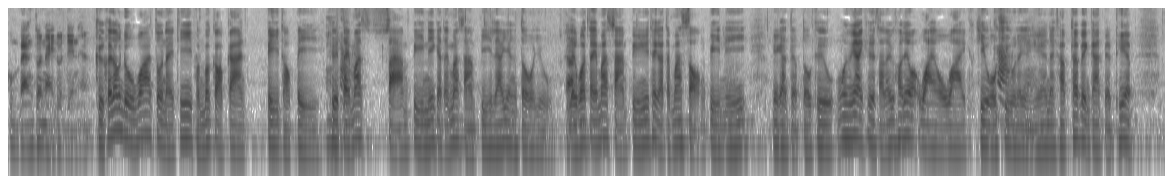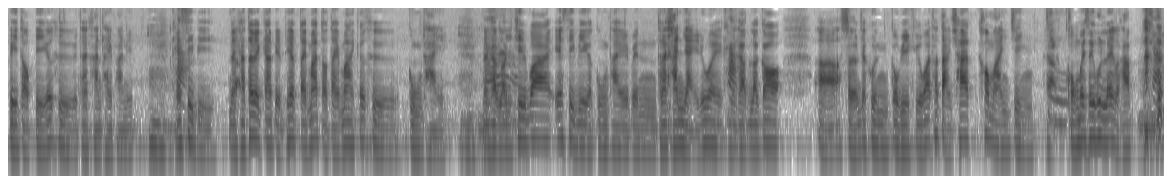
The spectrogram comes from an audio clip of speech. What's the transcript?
กลุ่มแบงค์ตัวไหนโดดเด่นฮะ คือก็ต้องดูว่าตัวไหนที่ผลประกอบการปีต่อปี คือค่ะไตรมาส3 ปีนี้กับไตรมาส3ปีแล้วยังโตอยู่ครับหรือว่าไตรมาส3ปีนี้เท่ากับไตรมาส2ปีนี้มีการเติบโตคือว่าง่ายๆคือสารเขาเรียกว่า Y O Y Q O Q ค่ะอะไรอย่างเงี้ยนะครับถ้าเป็นการเปรียบเทียบปีต่อปีก็คือธนาคารไทยพาณิชย์อืมค่ะ SCB นะครับถ้าเป็นการเปรียบเทียบไตรมาสต่อไตรมาสก็คือกรุงไทยนะครับอ่าเราจะคิดว่า SCB กับกรุงไทยเป็นธนาคารใหญ่ด้วยค่ะนะครับแล้วก็อ่าเสริมจากคุณกวีคือว่าถ้าต่างชาติเข้ามาจริงจริงๆคงไม่ซื้อหุ้นเล็กหรอกครับค่ะ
